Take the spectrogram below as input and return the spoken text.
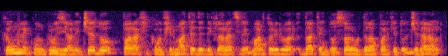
că unele concluzii ale CEDO par a fi confirmate de declarațiile martorilor date în dosarul de la parchetul general –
